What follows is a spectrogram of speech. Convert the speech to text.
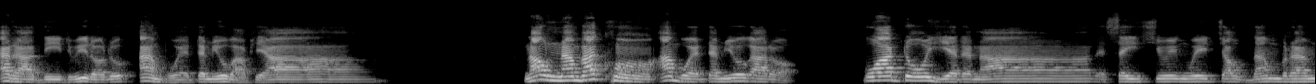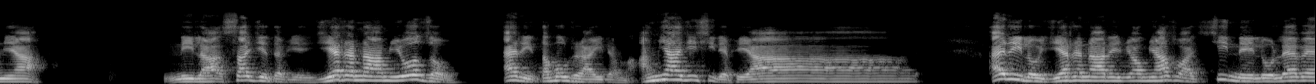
အဲ့ဒါဒီတပည့်တော်တို့အံ့ဘွယ်တစ်မျိုးပါဗျာနောက်နံပါတ်9အံ့ဘွယ်တစ်မျိုးကတော့ပွားတိုးယရနာတဲ့စိန်ရွှေငွေကြောက်တံပရံများနီလာစကြစ်တဲ့ပြင်ယရနာမျိုးစုံအဲ့ဒီသမုဒ္ဒရာကြီးတမှာအများကြီးရှိတယ်ဖေဟာအဲ့ဒီလိုယရနာတွေမြောင်များစွာရှိနေလို့လည်းပဲ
